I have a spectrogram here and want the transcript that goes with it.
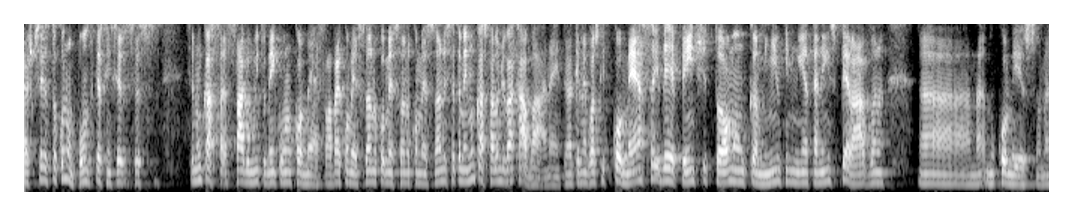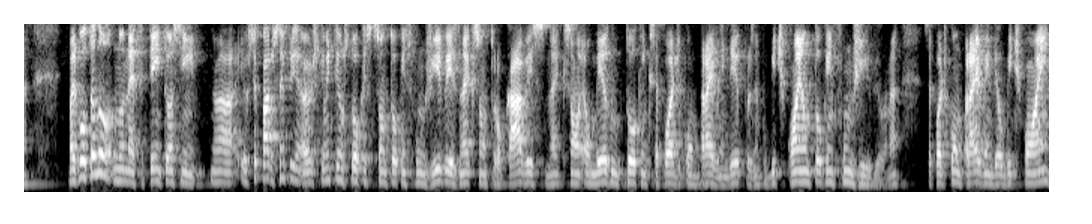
Acho que você tocou num ponto que assim, você, você, você, nunca sabe muito bem como começa. Ela vai começando, começando, começando, e você também nunca sabe onde vai acabar, né? Então é aquele negócio que começa e de repente toma um caminho que ninguém até nem esperava uh, no começo, né? Mas voltando no NFT, então assim, uh, eu separo sempre, acho que tem os tokens que são tokens fungíveis, né, que são trocáveis, né, que são é o mesmo token que você pode comprar e vender. Por exemplo, o Bitcoin é um token fungível, né? Você pode comprar e vender o Bitcoin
